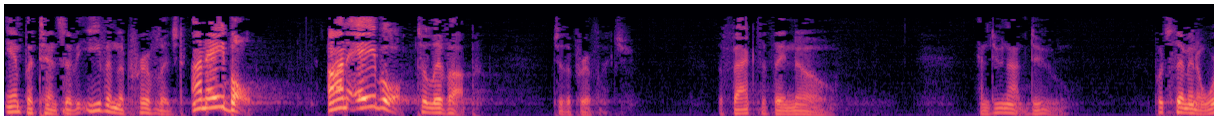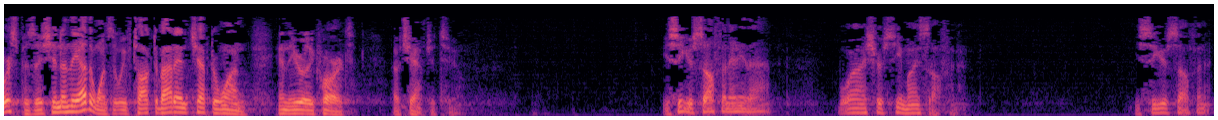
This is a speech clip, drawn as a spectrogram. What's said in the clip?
impotence of even the privileged, unable, unable to live up to the privilege. The fact that they know and do not do puts them in a worse position than the other ones that we've talked about in chapter 1 in the early part of chapter 2. You see yourself in any of that? Boy, I sure see myself in it. You see yourself in it?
